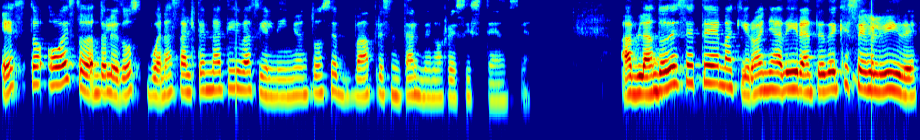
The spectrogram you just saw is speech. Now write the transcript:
Esto o esto, dándole dos buenas alternativas y el niño entonces va a presentar menos resistencia. Hablando de ese tema, quiero añadir, antes de que se olvide,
